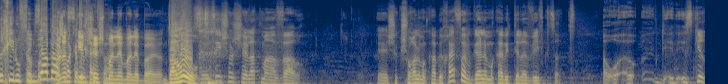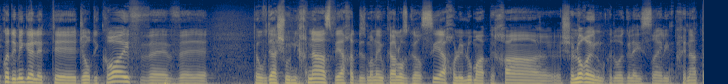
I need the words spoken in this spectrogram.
וחילופים, טוב, זה הבעיה בוא של מכבי נסכים שיש חיפה. מלא מלא בעיות. ברור. אני רוצה לשאול שאלת מעבר, אה, שקשורה למכבי חיפה וגם למכבי תל אביב קצת. אה, אה, הזכיר קודם יגאל את ג'ורדי קרויף ו- ואת העובדה שהוא נכנס ויחד בזמנו עם קרלוס גרסיה חוללו מהפכה שלא ראינו בכדורגל הישראלי מבחינת.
